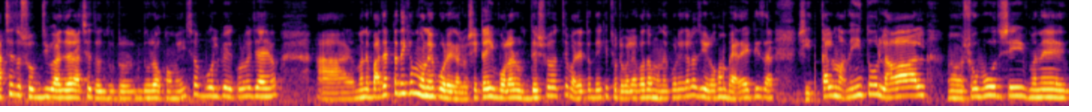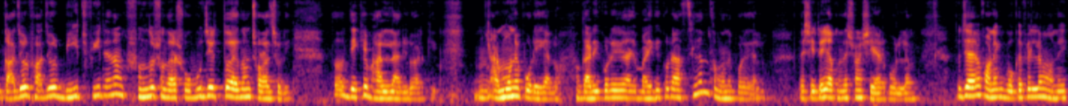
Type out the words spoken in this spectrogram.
আছে তো সবজি বাজার, আছে তো দুটো, দু রকম এইসব বলবে এ করবে, যাই হোক। আর মানে বাজারটা দেখে মনে পড়ে গেল, সেটাই বলার উদ্দেশ্য হচ্ছে, বাজারটা দেখে ছোটোবেলার কথা মনে পড়ে গেল যে এরকম ভ্যারাইটিস আর শীতকাল মানেই তো লাল সবুজ, সেই মানে গাজর, ফাজর বিট ফিট একদম সুন্দর সুন্দর, আর সবুজের তো একদম ছড়াছড়ি। তো দেখে ভালো লাগল আর কি। আর মনে পড়ে গেল। গাড়ি করে, বাইকে করে আসছিলাম তো মনে পড়ে গেল। তা সেটাই আপনাদের সঙ্গে শেয়ার করলাম। তো যাই হোক, অনেক বকে ফেললাম, অনেক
